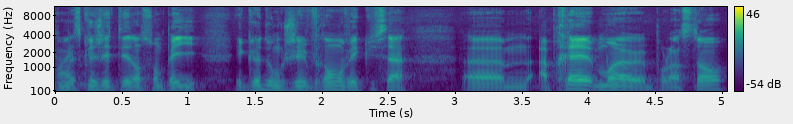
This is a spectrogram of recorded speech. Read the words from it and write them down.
Ouais. Parce que j'étais dans son pays et que donc j'ai vraiment vécu ça. Euh, après, moi, pour l'instant,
